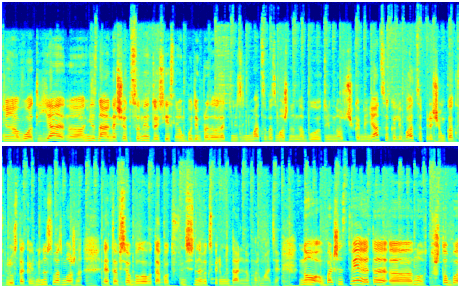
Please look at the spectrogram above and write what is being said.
Э, Вот, я э, не знаю насчет цены, то есть если мы будем продолжать этим заниматься, возможно, она будет немножечко меняться, колебаться, причем как в плюс, так и в минус, возможно. Это все было вот так вот, в- действительно в экспериментальном формате. Но в большинстве это, э, ну, чтобы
